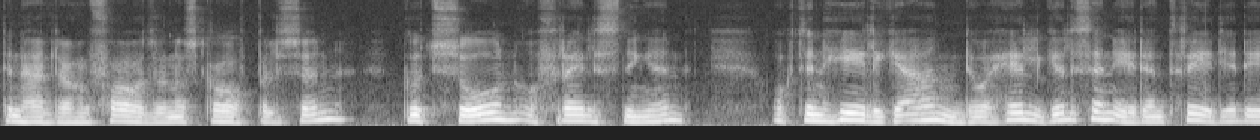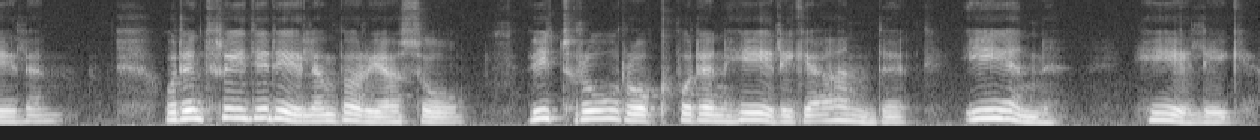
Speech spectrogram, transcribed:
Den handlar om Fadern och skapelsen, Guds son och frälsningen och den helige Ande och helgelsen är den tredje delen. Och den tredje delen börjar så. Vi tror och på den helige Ande, en helig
